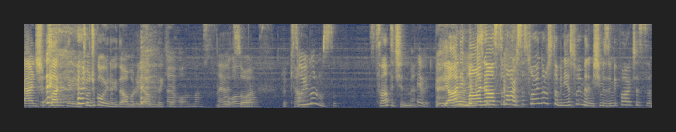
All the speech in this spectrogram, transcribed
bence. çıplak gireyim. Çocuk oyunuydu ama rüyamdaki. Ha, olmaz. Evet, o zor. olmaz. Rüka- Soyunur musun? Sanat için mi? Evet. Yani manası varsa soyunuruz tabii. Niye soyunmadım? İşimizin bir parçası.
